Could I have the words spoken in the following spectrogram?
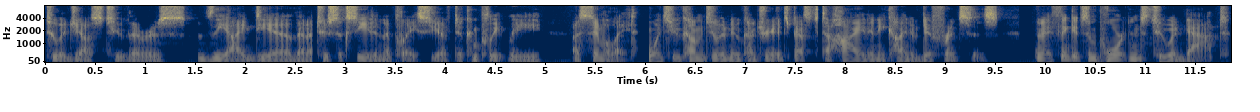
to adjust to. There's the idea that to succeed in a place, you have to completely assimilate. Once you come to a new country, it's best to hide any kind of differences. And I think it's important to adapt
